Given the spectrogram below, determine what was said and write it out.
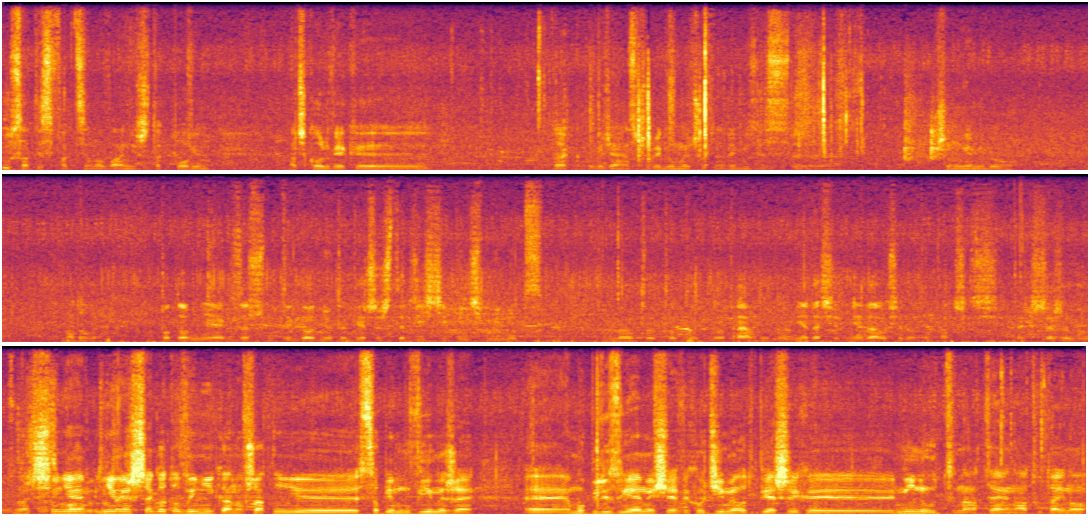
usatysfakcjonowani, że tak powiem. Aczkolwiek, e, tak jak powiedziałem, z przebiegu meczu ten remis jest, e, przyjmujemy go na dobre. Podobnie jak w zeszłym tygodniu, te pierwsze 45 minut, no to, to, to naprawdę, no nie, da się, nie dało się na to patrzeć, tak szczerze mówiąc. Znaczy, nie, nie wiem z czego to wynika. No, w szatni e, sobie mówimy, że e, mobilizujemy się, wychodzimy od pierwszych e, minut na ten, a tutaj no,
